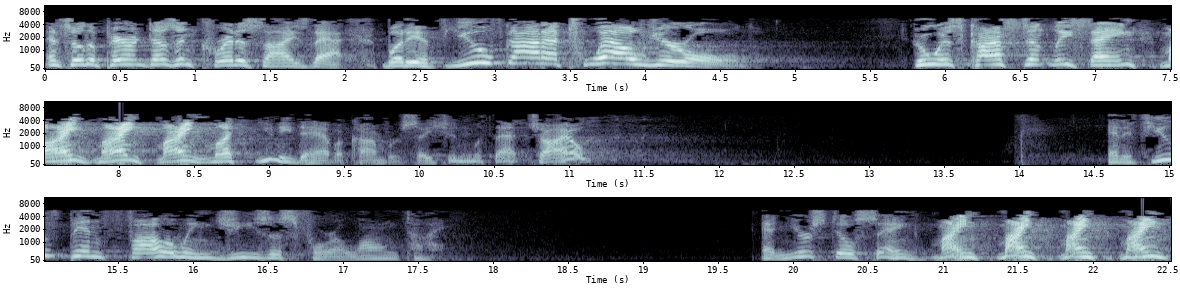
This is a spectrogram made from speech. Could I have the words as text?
And so the parent doesn't criticize that. But if you've got a 12 year old who is constantly saying, mine, mine, mine, mine, you need to have a conversation with that child. And if you've been following Jesus for a long time, and you're still saying, mine, mine, mine, mine,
